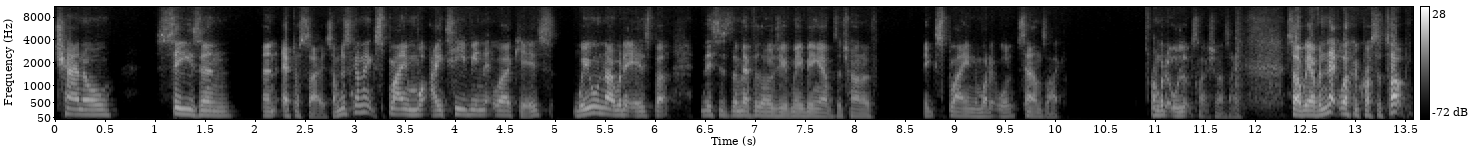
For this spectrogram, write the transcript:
channel, season, and episode. So I'm just going to explain what a TV network is. We all know what it is, but this is the methodology of me being able to try of explain what it all sounds like and what it all looks like, should I say. So we have a network across the top,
